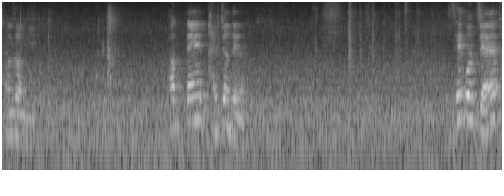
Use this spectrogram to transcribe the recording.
전성기. 확대 발전되는. 세 번째.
